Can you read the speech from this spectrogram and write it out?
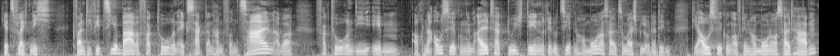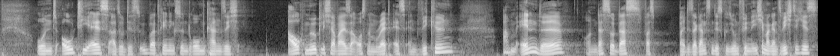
jetzt vielleicht nicht quantifizierbare Faktoren exakt anhand von Zahlen, aber Faktoren, die eben auch eine Auswirkung im Alltag durch den reduzierten Hormonhaushalt zum Beispiel oder den, die Auswirkung auf den Hormonhaushalt haben. Und OTS, also das Übertrainingssyndrom, kann sich auch möglicherweise aus einem Red S entwickeln. Am Ende, und das ist so das, was bei dieser ganzen Diskussion, finde ich, immer ganz wichtig ist,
